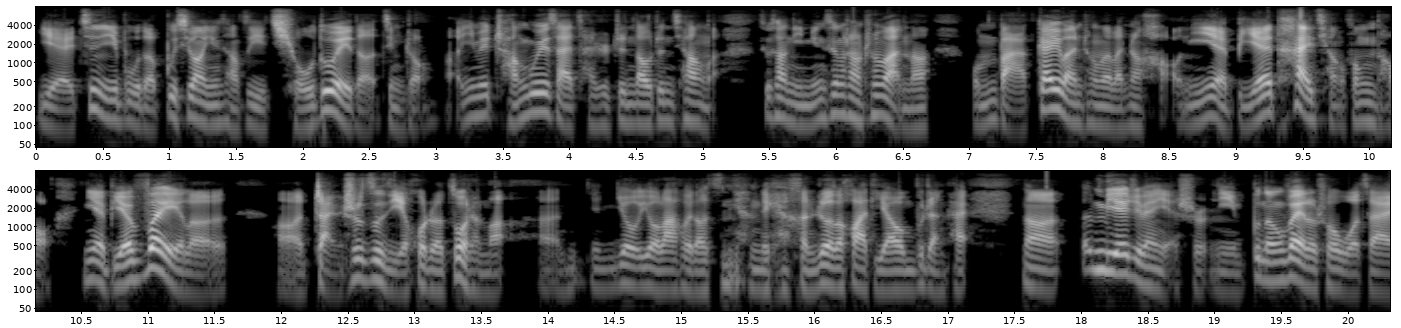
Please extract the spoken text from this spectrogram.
也进一步的不希望影响自己球队的竞争啊。因为常规赛才是真刀真枪的，就像你明星上春晚呢，我们把该完成的完成好，你也别太抢风头，你也别为了啊展示自己或者做什么啊，又又拉回到今年那个很热的话题啊，我们不展开。那 NBA 这边也是，你不能为了说我在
